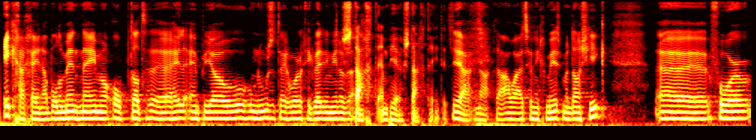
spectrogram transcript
Ik ga geen abonnement nemen op dat uh, hele NPO. Hoe noemen ze het tegenwoordig? Ik weet niet meer. Dat start, NPO Start heet het. Ja, nou, de oude uitzending gemist, maar dan chic. Uh, voor,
